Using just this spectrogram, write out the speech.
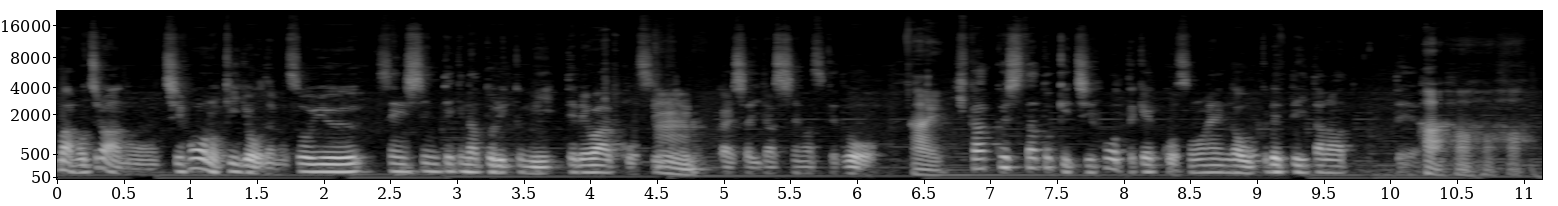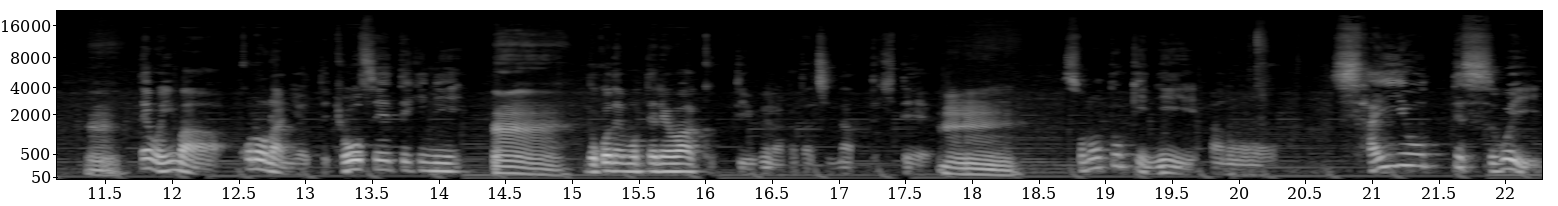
まあもちろんあの地方の企業でもそういう先進的な取り組み、テレワークをする会社いらっしゃいますけど、はい。比較したとき地方って結構その辺が遅れていたなと思って、はあ、はあはうん。でも今コロナによって強制的にどこでもテレワークっていう風な形になってきて、うん。その時に、あの、採用ってすごい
